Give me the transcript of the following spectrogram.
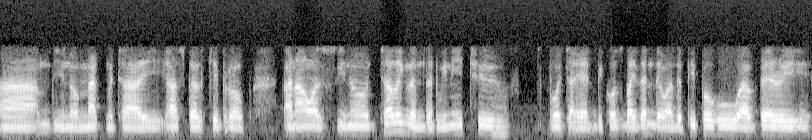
um, you know, Mac Mutai, Asbel Kiprop, and I was, you know, telling them that we need to vote ahead because by then there were the people who were very,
